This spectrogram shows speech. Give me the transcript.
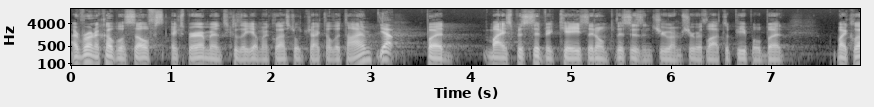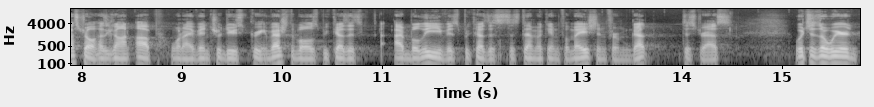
I've run a couple of self experiments because I get my cholesterol checked all the time. Yep. But my specific case, I don't. This isn't true. I'm sure with lots of people, but my cholesterol has gone up when I've introduced green vegetables because it's. I believe it's because it's systemic inflammation from gut distress, which is a weird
